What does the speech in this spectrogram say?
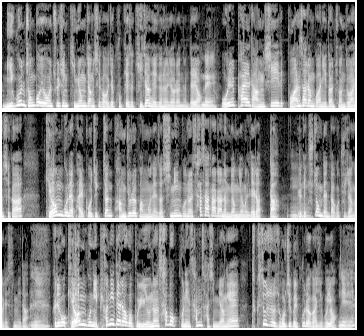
미군 정보요원 출신 김용장 씨가 어제 국회에서 기자회견을 열었는데요. 네. 5.18 당시 보안사령관이던 전두환 씨가 계엄군의 발포 직전 광주를 방문해서 시민군을 사살하라는 명령을 내렸다. 이렇게 음. 추정된다고 주장을 했습니다. 네. 그리고 계엄군이 편의대라고 불리우는 사복군인 3, 40명의 특수 조직을 꾸려가지고요. 네.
